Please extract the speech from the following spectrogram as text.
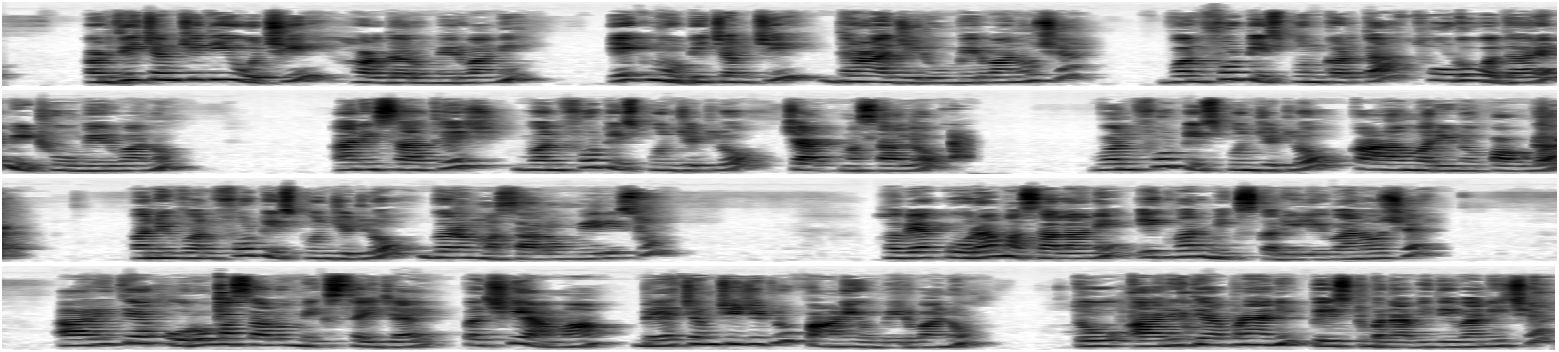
અડધી ચમચીથી ઓછી હળદર ઉમેરવાની. એક મોટી ચમચી ધાણા જીરું ઉમેરવાનું છે. વન ફોર ટીસ્પૂન કરતાં થોડું વધારે મીઠું ઉમેરવાનું. આની સાથે જ વન ફોર ટીસ્પૂન જેટલો ચાટ મસાલો, વન ફોર ટીસ્પૂન જેટલો કાળા મરીનો પાવડર અને વન ફોર ટીસ્પૂન જેટલો ગરમ મસાલો ઉમેરીશું. હવે આ કોરા મસાલાને એકવાર મિક્સ કરી લેવાનો છે. આ રીતે આ કોરો મસાલો મિક્સ થઈ જાય, પછી આમાં બે ચમચી જેટલું પાણી ઉમેરવાનું. તો આ રીતે આપણે આની પેસ્ટ બનાવી દેવાની છે.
